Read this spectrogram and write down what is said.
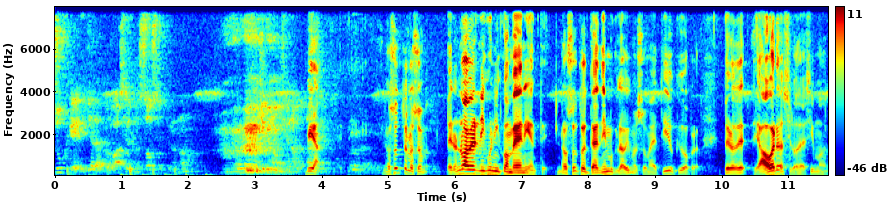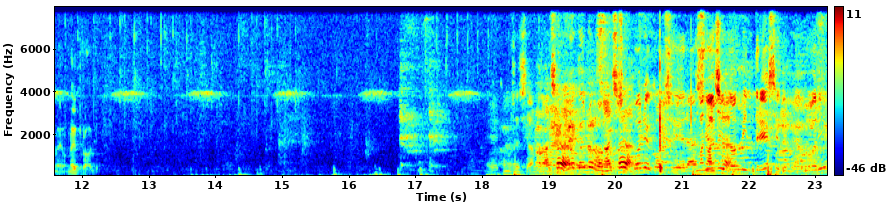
sugería la aprobación de socios, pero no. Mira, nosotros lo somos, pero no va a haber ningún inconveniente. Nosotros entendimos que lo habíamos sometido, que iba a pro- pero de- ahora se lo decimos de nuevo, no hay problema. Eh, ¿Cómo se llama? ¿Mano alzada? ¿Mano se alzada? pone en Mano consideración alzada. 2013 de memoria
